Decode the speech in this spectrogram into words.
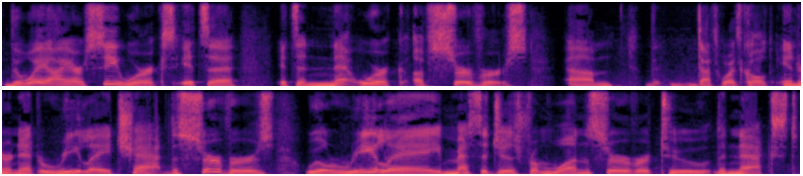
the way IRC works, it's a it's a network of servers. Um, th- that's why it's called Internet Relay Chat. The servers will relay messages from one server to the next,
